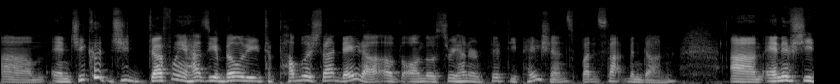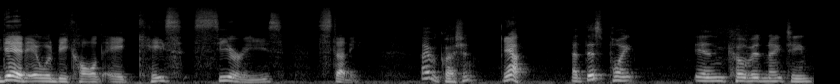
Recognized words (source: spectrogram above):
Um, and she could she definitely has the ability to publish that data of on those 350 patients, but it's not been done. Um, and if she did, it would be called a case series study. I have a question. Yeah. At this point in COVID 19,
